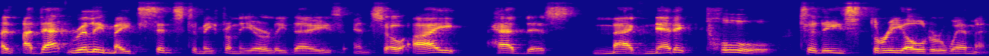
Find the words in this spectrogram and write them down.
uh, uh, that really made sense to me from the early days. And so I had this magnetic pull to these three older women.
